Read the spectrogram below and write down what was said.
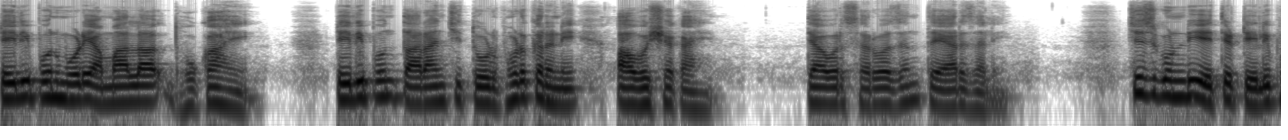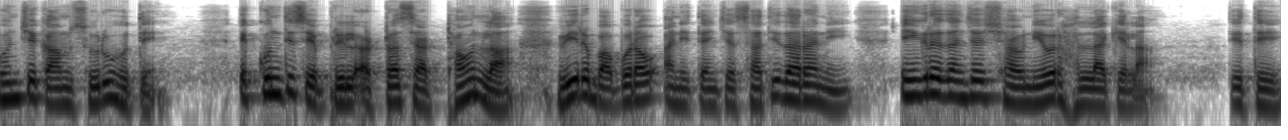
टेलिफोनमुळे आम्हाला धोका आहे. टेलिफोन तारांची तोडफोड करणे आवश्यक आहे. त्यावर सर्वजण तयार झाले. चिचगुंडी येथे टेलिफोनचे काम सुरू होते. एकोणतीस एप्रिल अठराशे अठ्ठावन्नला वीर बाबूराव आणि त्यांच्या साथीदारांनी इंग्रजांच्या छावणीवर हल्ला केला. तेथे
